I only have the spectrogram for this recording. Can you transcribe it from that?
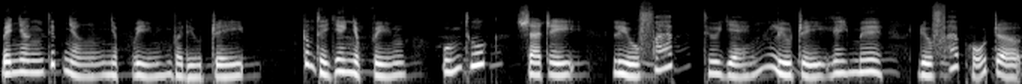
bệnh nhân tiếp nhận nhập viện và điều trị. Trong thời gian nhập viện, uống thuốc, xạ trị, liệu pháp, thư giãn, liệu trị gây mê, liệu pháp hỗ trợ,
